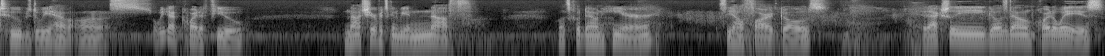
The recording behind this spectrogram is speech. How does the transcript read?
tubes do we have on us? We got quite a few. Not sure if it's going to be enough. Let's go down here. See how far it goes. It actually goes down quite a ways.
